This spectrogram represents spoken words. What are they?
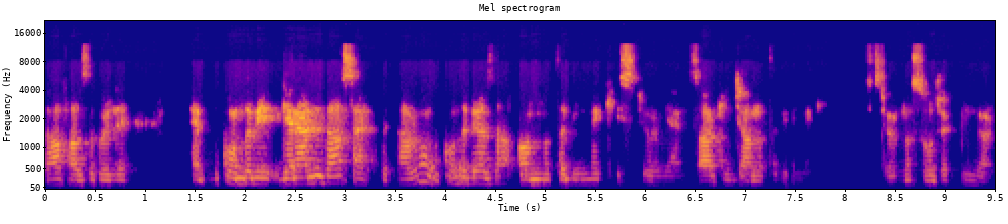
daha fazla böyle hep bu konuda bir genelde daha sert bir tavrım ama bu konuda biraz daha anlatabilmek istiyorum yani. Sakince anlatabilmek istiyorum. Nasıl olacak bilmiyorum.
